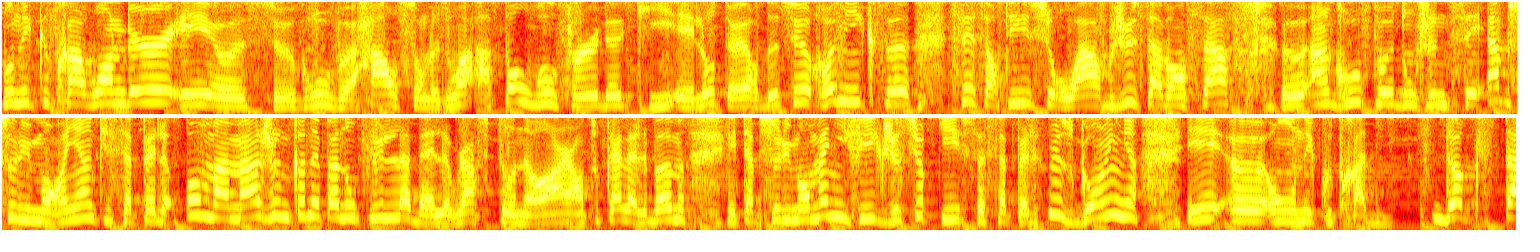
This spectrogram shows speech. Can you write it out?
On écoutera Wonder et euh, ce groove house on le doit à Paul Wolford qui est l'auteur de ce remix. C'est sorti sur Warp juste avant ça. un groupe dont je ne sais absolument rien qui s'appelle Oh Mama. Je ne connais pas non plus le label Raftonar. En tout cas, l'album est absolument magnifique. Je surkiffe. Ça s'appelle Who's Going? Et on écoutera Dogsta,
